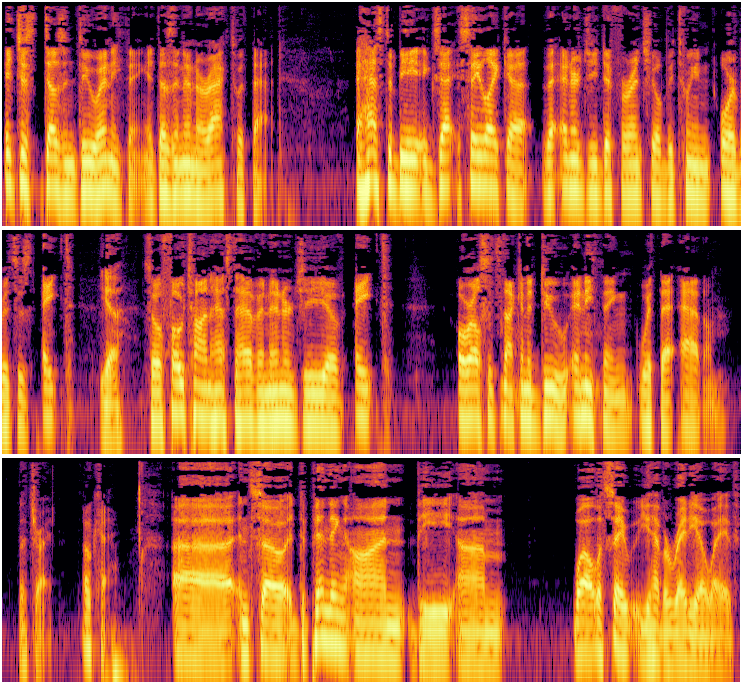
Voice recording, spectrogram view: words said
It just doesn't do anything. It doesn't interact with that. It has to be exact. Say like uh the energy differential between orbits is eight. Yeah. So a photon has to have an energy of eight, or else it's not going to do anything with that atom. That's right. Okay. Uh, and so depending on the, um, well, let's say you have a radio wave.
